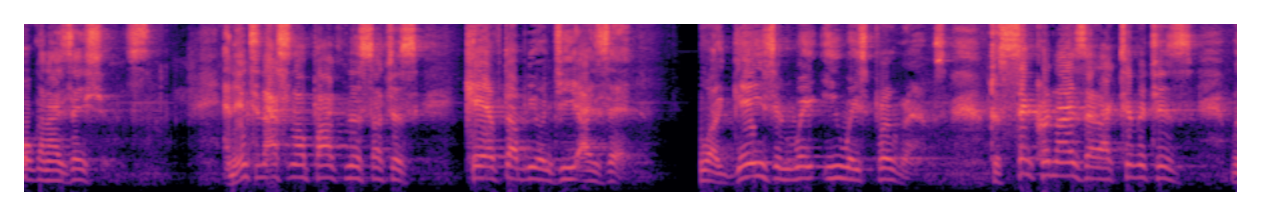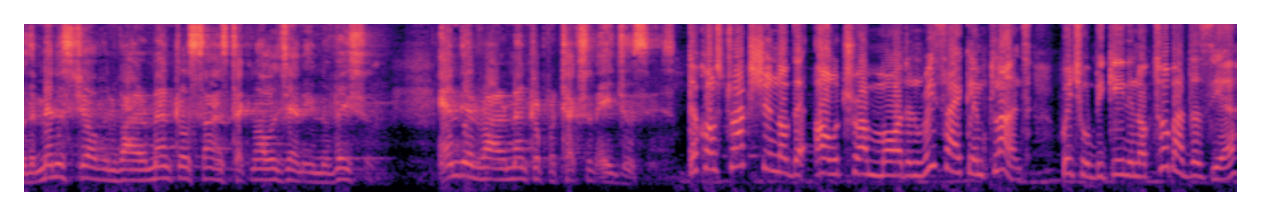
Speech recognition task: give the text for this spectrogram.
organizations and international partners such as KFW and GIZ who are engaged in e-waste programs to synchronize their activities with the Ministry of Environmental Science, Technology and Innovation and the Environmental Protection Agencies. The construction of the ultra-modern recycling plant, which will begin in October this year,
